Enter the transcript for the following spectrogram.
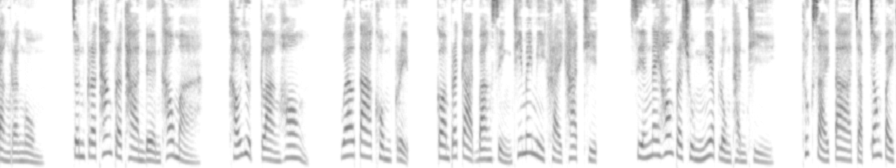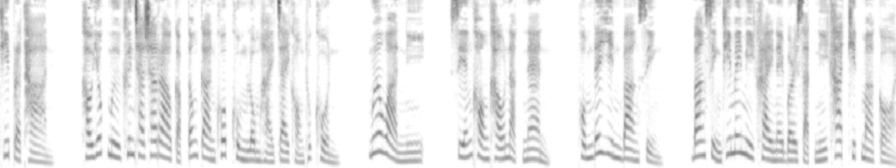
ดังระงม จนกระทั่งประธานเดินเข้ามา เขาหยุดกลางห้อง แววตาคมกริบ ก่อนประกาศบางสิ่งที่ไม่มีใครคาดคิด เสียงในห้องประชุมเงียบลงทันที ทุกสายตาจับจ้องไปที่ประธาน เขายกมือขึ้นช้าๆราวกับต้องการควบคุมลมหายใจของทุกคน เมื่อวานนี้ เสียงของเขาหนักแน่น ผมได้ยินบางสิ่ง บางสิ่งที่ไม่มีใครในบริษัทนี้คาดคิดมาก่อน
